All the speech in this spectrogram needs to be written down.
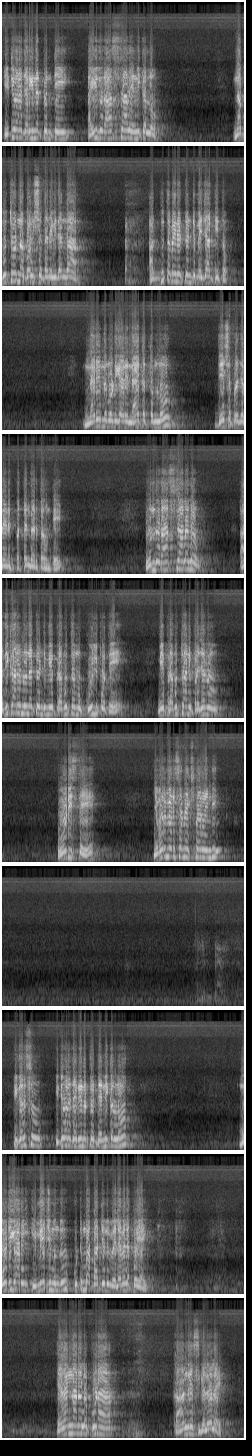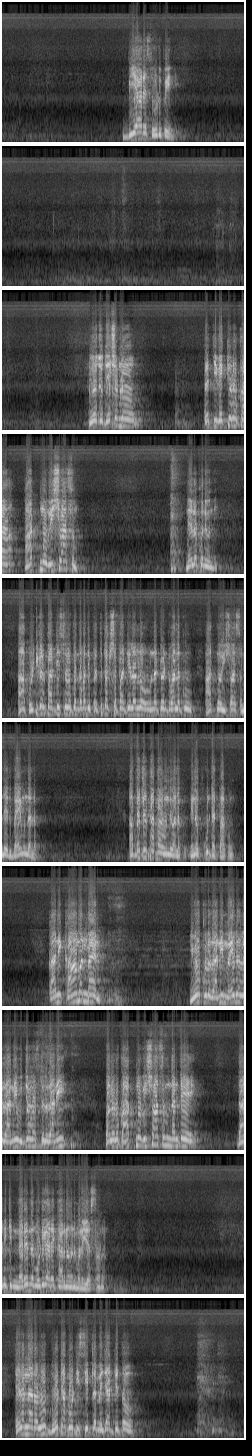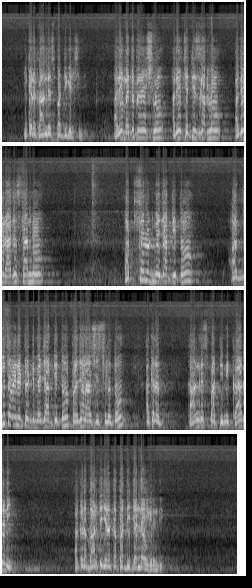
ఇటీవల జరిగినటువంటి ఐదు రాష్ట్రాల ఎన్నికల్లో నవ్వుతో నా భవిష్యత్ అనే విధంగా అద్భుతమైనటువంటి మెజార్టీతో నరేంద్ర మోడీ గారి నాయకత్వంలో దేశ ప్రజలైనకు పట్టం కడతా ఉంటే రెండు రాష్ట్రాలలో అధికారంలో ఉన్నటువంటి మీ ప్రభుత్వం కూలిపోతే మీ ప్రభుత్వాన్ని ప్రజలు ఓడిస్తే ఎవరి మెడిసిన్ ఎక్స్పైర్ అయింది? మీకు తెలుసు ఇటీవల జరిగినటువంటి ఎన్నికల్లో మోడీ గారి ఇమేజ్ ముందు కుటుంబ పార్టీలు వెలవెలపోయాయి. తెలంగాణలో కూడా కాంగ్రెస్ గెలవలే. బీఆర్ఎస్ ఓడిపోయింది. ఈరోజు దేశంలో ప్రతి వ్యక్తిలో ఒక ఆత్మవిశ్వాసం నెలకొని ఉంది. ఆ పొలిటికల్ పార్టీస్లో కొంతమంది ప్రతిపక్ష పార్టీలలో ఉన్నటువంటి వాళ్ళకు ఆత్మవిశ్వాసం లేదు భయం ఉంది వాళ్ళకు. అభద్రతా భావం ఉంది వాళ్ళకు. నేను ఒప్పుకుంటాను పాపం. కానీ కామన్ మ్యాన్ యువకులు కానీ మహిళలు కానీ ఉద్యోగస్తులు కానీ వాళ్ళలో ఒక ఆత్మవిశ్వాసం ఉందంటే దానికి నరేంద్ర మోడీ గారే కారణమని మనం చేస్తాను తెలంగాణలో బోటాబోటీ సీట్ల మెజార్టీతో ఇక్కడ కాంగ్రెస్ పార్టీ గెలిచింది. అదే మధ్యప్రదేశ్లో అదే ఛత్తీస్గఢ్లో అదే రాజస్థాన్లో అబ్సల్యూట్ మెజార్టీతో అద్భుతమైనటువంటి మెజార్టీతో ప్రజల ఆశీస్సులతో అక్కడ కాంగ్రెస్ పార్టీని కాదని అక్కడ భారతీయ జనతా పార్టీ జెండా ఎగిరింది.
